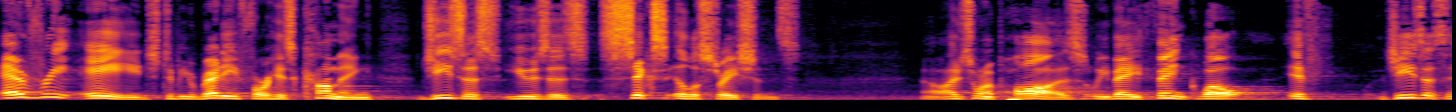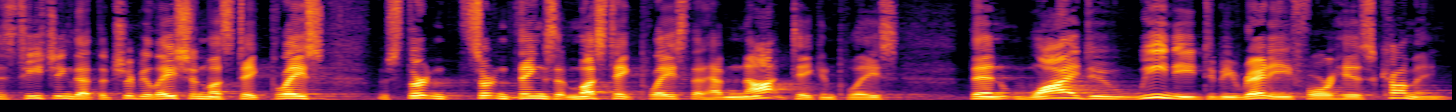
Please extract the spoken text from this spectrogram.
every age to be ready for his coming, Jesus uses six illustrations. Now, I just want to pause. We may think, well, if Jesus is teaching that the tribulation must take place, there's certain, certain things that must take place that have not taken place, then why do we need to be ready for his coming?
